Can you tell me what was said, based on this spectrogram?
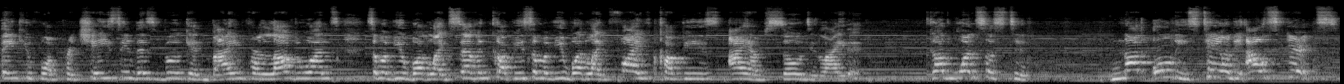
Thank you for purchasing this book and buying for loved ones. Some of you bought like seven copies, some of you bought like five copies. I am so delighted. God wants us to not only stay on the outskirts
